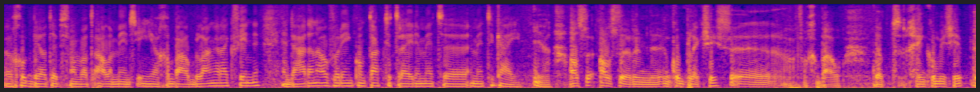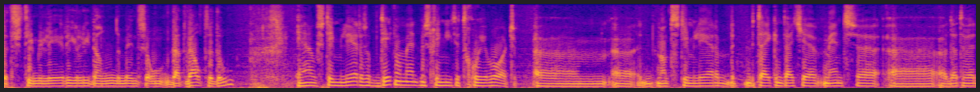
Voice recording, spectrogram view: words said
een goed beeld hebt van wat alle mensen in jouw gebouw belangrijk vinden. En daar dan over in contact te treden met, met de KEI. Ja, als er, als er een, een complex is, of een gebouw, dat geen commissie hebt, dat stimuleren jullie dan de mensen om dat wel te doen? Ja, stimuleren is op dit moment misschien niet het goede woord. Um, uh, want stimuleren betekent dat je mensen, uh, dat we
